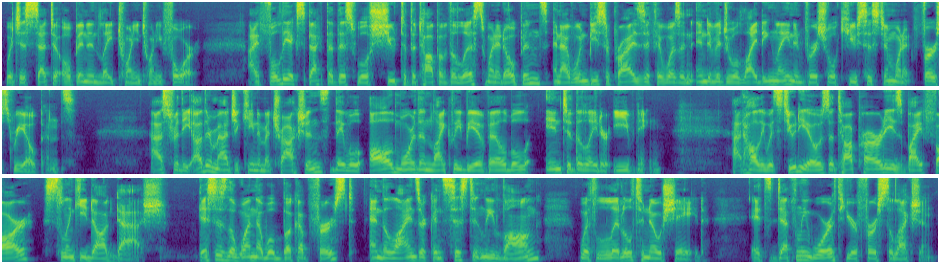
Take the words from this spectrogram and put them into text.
which is set to open in late 2024. I fully expect that this will shoot to the top of the list when it opens, and I wouldn't be surprised if it was an individual lightning lane and virtual queue system when it first reopens. As for the other Magic Kingdom attractions, they will all more than likely be available into the later evening. At Hollywood Studios, the top priority is by far Slinky Dog Dash. This is the one that will book up first, and the lines are consistently long with little to no shade. It's definitely worth your first selection.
